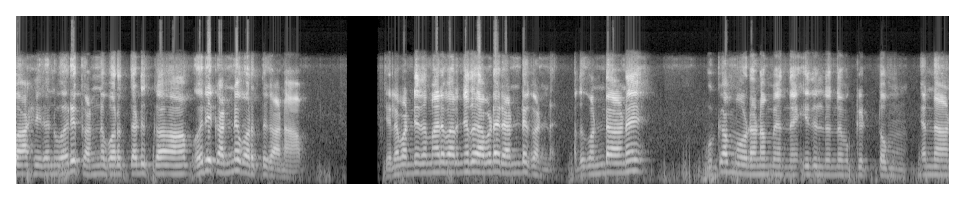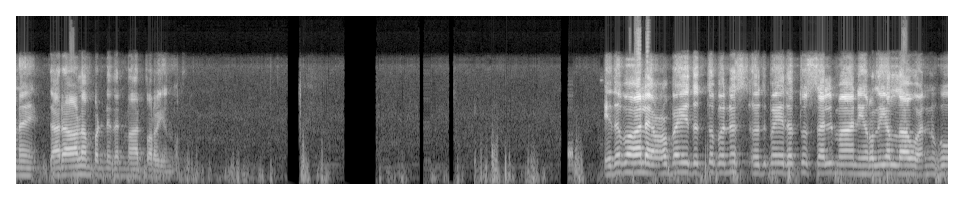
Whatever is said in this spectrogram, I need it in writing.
വാഹിദൻ ഒരു കണ്ണ് പുറത്തെടുക്കാം ഒരു കണ്ണ് പുറത്ത് കാണാം. ചില പണ്ഡിതന്മാർ പറഞ്ഞത് അവിടെ രണ്ട് കണ്ണ്. അതുകൊണ്ടാണ് മുഖം മൂടണം എന്ന് ഇതിൽ നിന്നും കിട്ടും എന്നാണ് ധാരാളം പണ്ഡിതന്മാർ പറയുന്നത്. ഇതുപോലെ ഉബൈദത്തു അൻഹു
